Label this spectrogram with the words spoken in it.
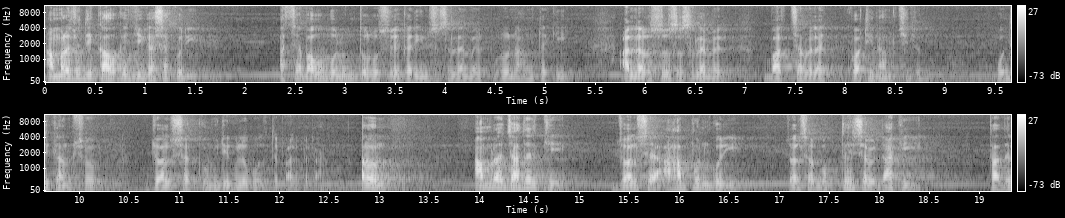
আমরা যদি কাউকে জিজ্ঞাসা করি আচ্ছা বাবু, বলুন তো রসুল করিম সাল্লামের পুরো নামটা কি? আল্লাহ রসুল সাল্লামের বাচ্চাবেলায় কটি নাম ছিল? অধিকাংশ জলসা কমিটিগুলো বলতে পারবে না। কারণ আমরা যাদেরকে জলসায় আহ্বান করি, জলসার বক্তা হিসাবে ডাকি, তাদের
